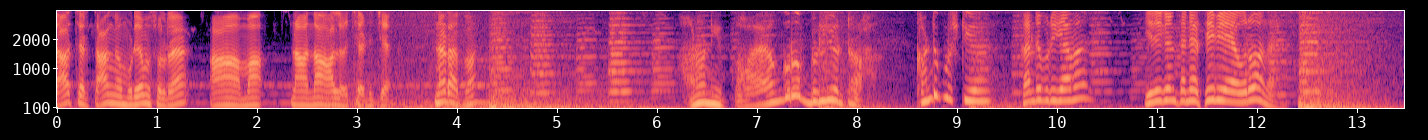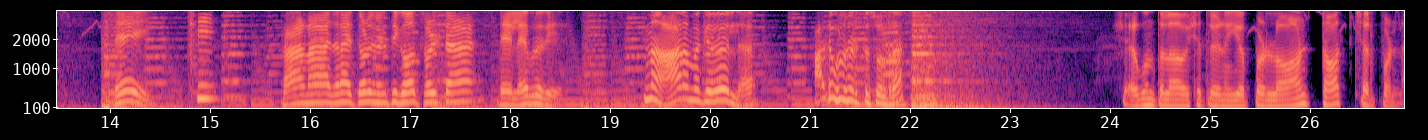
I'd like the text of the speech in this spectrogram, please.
டார்ச்சர் தாங்க முடியாமல் சொல்கிறேன் ஆமாம் நான் தான் ஆளை வச்சு அடித்தேன் என்னடாப்பா ஆனால் நீ பயங்கர பிரில்லியன்ட்ரா கண்டுபிடிச்சிட்டிய? கண்டுபிடிக்காம? இதுக்குன்னு தனியாக சிபிஐ வருவாங்க? டேய் சி ராணா இதெல்லாம் இதோட நிறுத்திக்கோ சொல்லிட்டேன். டேய் லைப்ரரி இன்னும் ஆரம்பிக்கவே இல்லை. அதுக்குள்ள எடுத்து சொல்கிற சகுந்தலா விஷயத்தில் என்னை எப்படிலாம் டார்ச்சர் பண்ண?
